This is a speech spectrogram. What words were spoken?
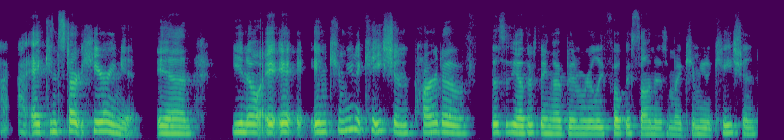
I, I, can start hearing it. And, you know, it, it, in communication, part of this is the other thing I've been really focused on is my communication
